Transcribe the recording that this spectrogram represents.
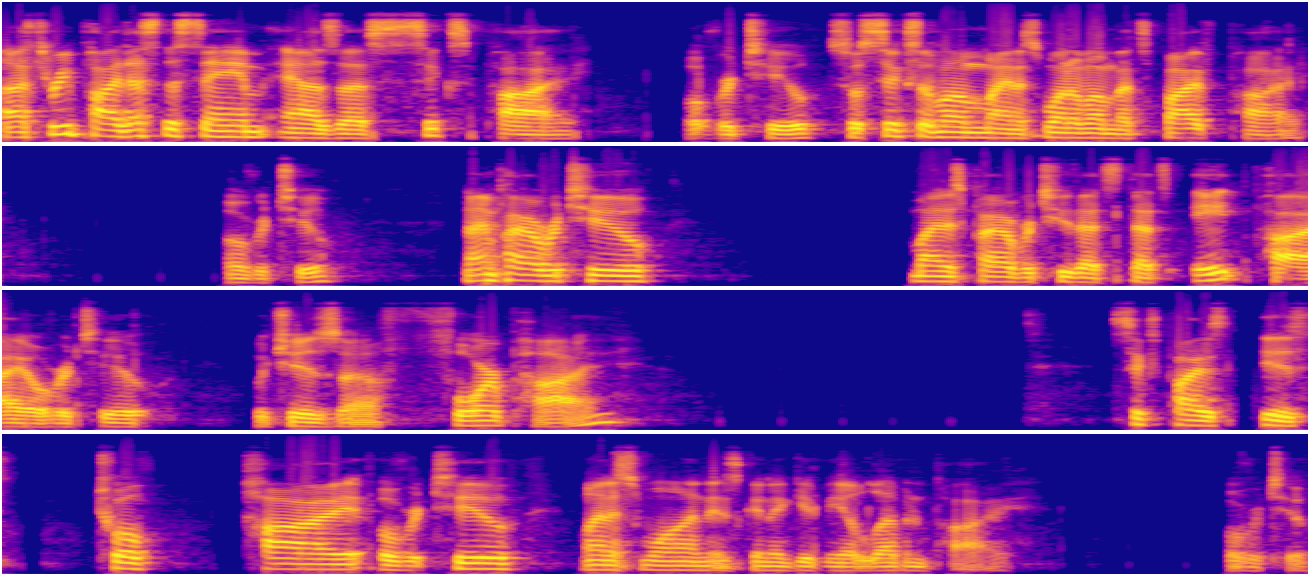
Uh, 3 pi, that's the same as a 6 pi over 2. So 6 of them minus 1 of them, that's 5 pi over 2. 9 pi over 2 minus pi over 2, that's, that's 8 pi over 2, which is uh, 4 pi. 6 pi is, is 12 pi over 2 minus 1 is going to give me 11 pi over 2.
